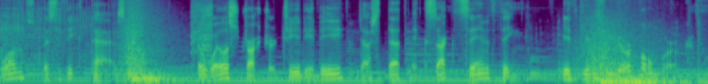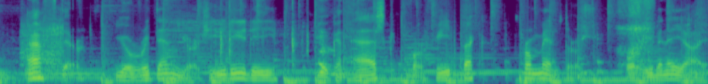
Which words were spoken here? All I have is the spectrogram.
one specific task. A well-structured GDD does that exact same thing. It gives you your homework. After you've written your GDD, you can ask for feedback from mentors or even AI.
